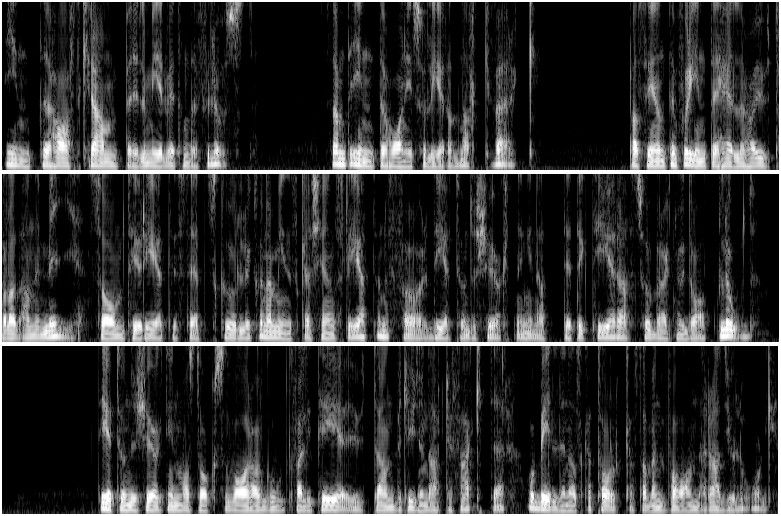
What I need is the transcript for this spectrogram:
Inte ha haft kramper eller medvetandeförlust. Samt inte ha en isolerad nackverk. Patienten får inte heller ha uttalad anemi som teoretiskt sett skulle kunna minska känsligheten för DT-undersökningen att detektera subaraknoidalt blod. DT-undersökningen måste också vara av god kvalitet utan betydande artefakter och bilderna ska tolkas av en van radiolog.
